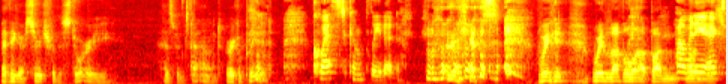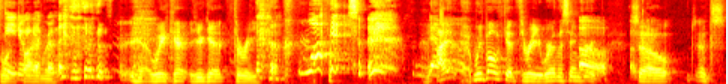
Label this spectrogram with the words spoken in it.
I think our search for the story has been oh. found or completed. Quest completed. yes. We we level up on How many on XP do we get from this? Yeah, we get you get 3. what? No. I we both get 3. We're in the same group. Oh, okay. So it's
